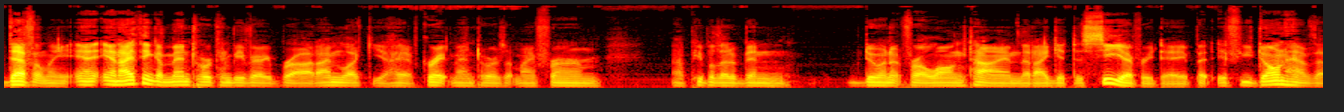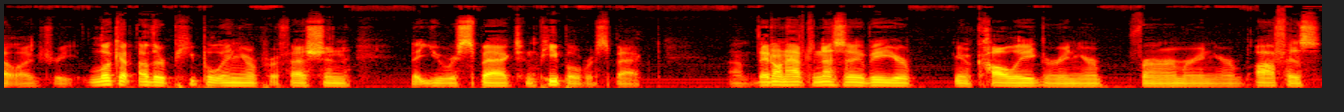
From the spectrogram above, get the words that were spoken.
definitely. And, and I think a mentor can be very broad. I'm lucky; I have great mentors at my firm, uh, people that have been doing it for a long time that I get to see every day. But if you don't have that luxury, look at other people in your profession that you respect and people respect. Um, they don't have to necessarily be your you know, colleague or in your firm or in your office,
